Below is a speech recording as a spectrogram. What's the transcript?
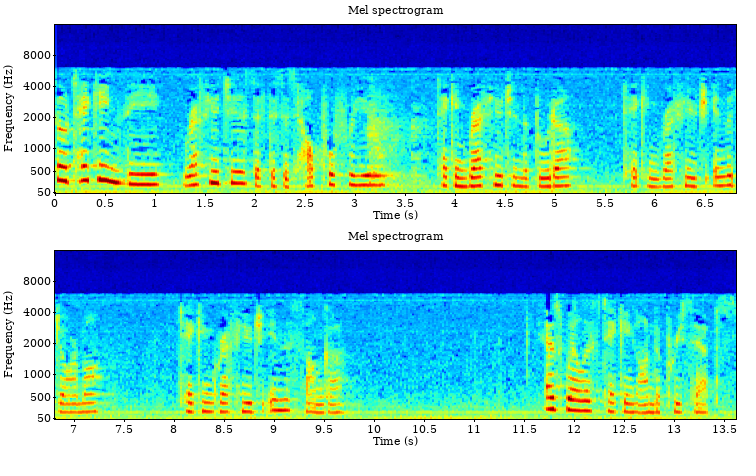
So, taking the refuges, if this is helpful for you, taking refuge in the Buddha, taking refuge in the Dharma, taking refuge in the Sangha, as well as taking on the precepts.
